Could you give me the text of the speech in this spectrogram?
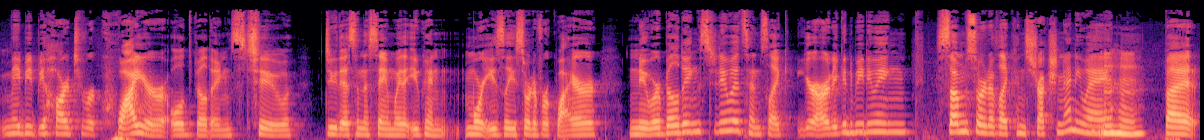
maybe it'd be hard to require old buildings to do this in the same way that you can more easily sort of require newer buildings to do it since like you're already going to be doing some sort of like construction anyway. Mm-hmm. But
